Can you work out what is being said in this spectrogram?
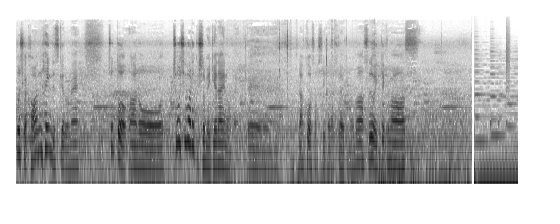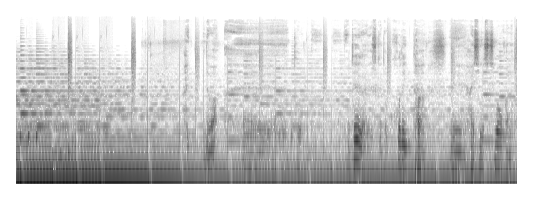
分しか変わらないんですけどね。ちょっとあの調子悪くしてもいけないので、えー楽をさせていただきたいと思います。では行ってきます。はい。ではえー、と予定外ですけどここで一旦、えー、配信してしまおうかなと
